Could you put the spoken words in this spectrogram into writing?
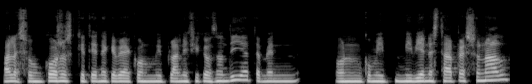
¿vale? Son cosas que tienen que ver con mi planificación día, también con, con mi, bienestar personal.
